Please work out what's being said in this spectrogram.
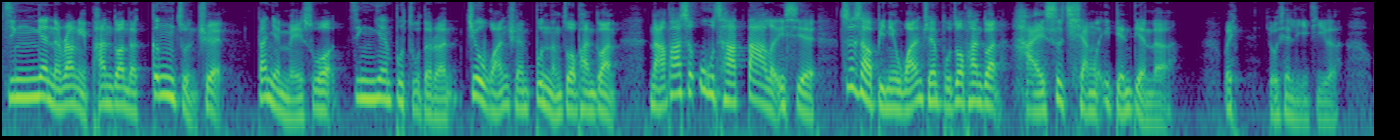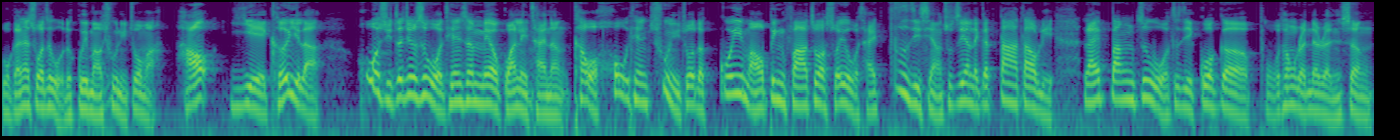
经验能让你判断的更准确，但也没说经验不足的人就完全不能做判断。哪怕是误差大了一些，至少比你完全不做判断还是强了一点点的。有些离题了，我刚才说这我的龟毛处女座嘛，好也可以了。或许这就是我天生没有管理才能，靠我后天处女座的龟毛病发作，所以我才自己想出这样的一个大道理来帮助我自己过个普通人的人生。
